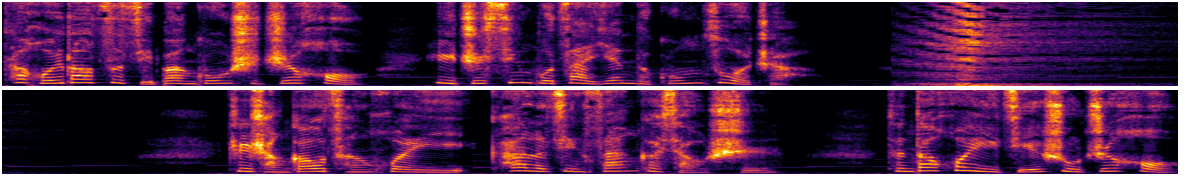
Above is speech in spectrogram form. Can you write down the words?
她回到自己办公室之后，一直心不在焉地工作着。这场高层会议开了近三个小时，等到会议结束之后，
